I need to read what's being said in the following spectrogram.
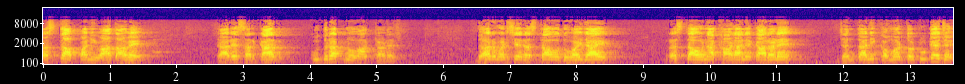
રસ્તા આપવાની વાત આવે ત્યારે સરકાર કુદરતનો વાંક કાઢે છે. દર વર્ષે રસ્તાઓ ધોવાઈ જાય. રસ્તાઓના ખાડાને કારણે જનતાની કમર તો તૂટે છે.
